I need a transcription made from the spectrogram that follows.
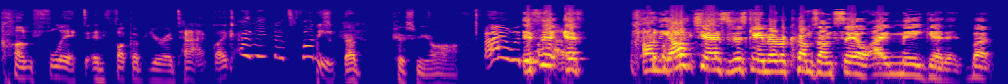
conflict and fuck up your attack. Like I think that's funny. That pissed me off. I would If laugh. it if on the off chance that this game ever comes on sale, I may get it, but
